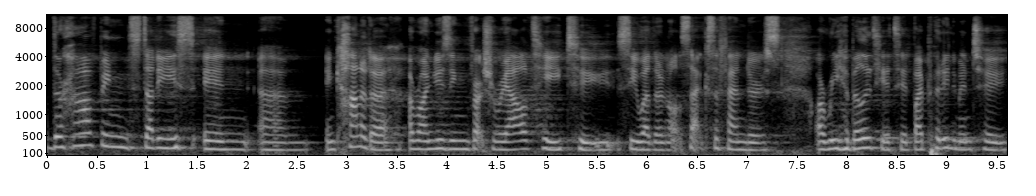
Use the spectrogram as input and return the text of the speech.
there have been studies in, um, in Canada around using virtual reality to see whether or not sex offenders are rehabilitated by putting them into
